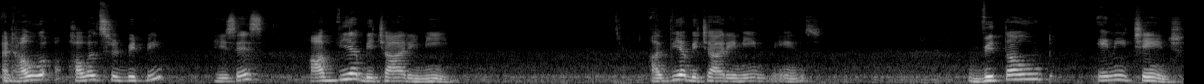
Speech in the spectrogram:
And how how else should it be? He says avya bicharini. Avya bicharini means without any change.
